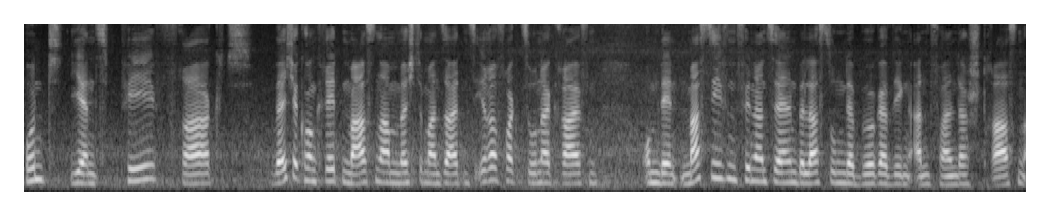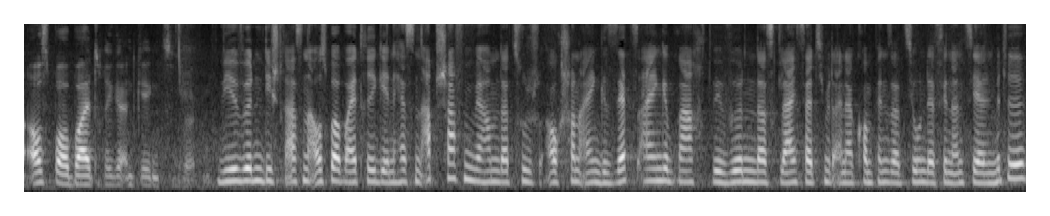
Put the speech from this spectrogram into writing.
Und Jens P. fragt, welche konkreten Maßnahmen möchte man seitens Ihrer Fraktion ergreifen, um den massiven finanziellen Belastungen der Bürger wegen anfallender Straßenausbaubeiträge entgegenzuwirken. Wir würden die Straßenausbaubeiträge in Hessen abschaffen. Wir haben dazu auch schon ein Gesetz eingebracht. Wir würden das gleichzeitig mit einer Kompensation der finanziellen Mittel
